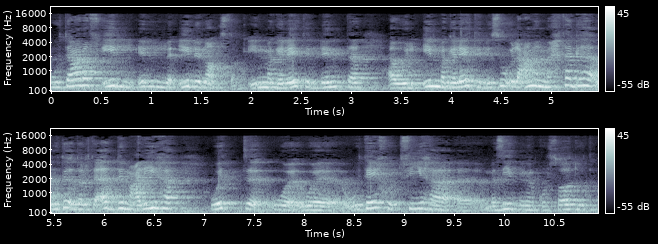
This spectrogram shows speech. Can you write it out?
وتعرف إيه إيه اللي ناقصك إيه المجالات اللي أنت أو إيه المجالات اللي سوق العمل محتاجها وتقدر تقدم عليها وت وتاخد فيها مزيد من الكورسات وت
